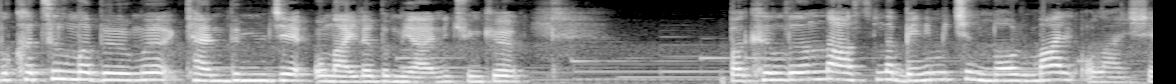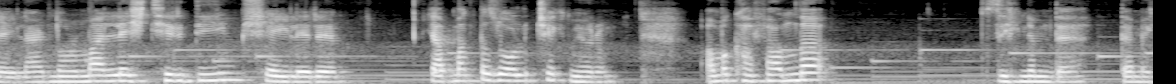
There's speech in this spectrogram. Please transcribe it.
bu katılmadığımı kendimce onayladım yani çünkü bakıldığında aslında benim için normal olan şeyler, normalleştirdiğim şeyleri yapmakta zorluk çekmiyorum. Ama kafamda zihnimde demek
